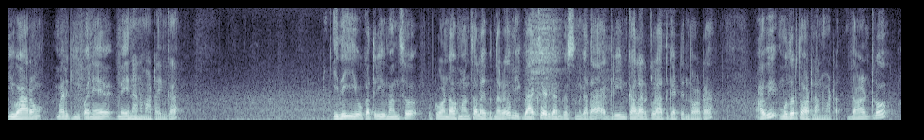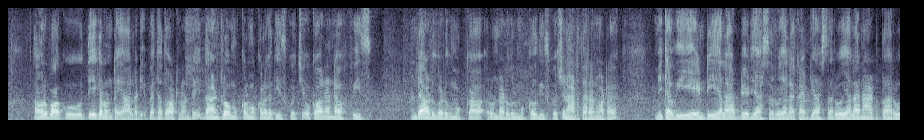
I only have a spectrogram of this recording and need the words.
ఈ వారం మనకి ఈ పనే మెయిన్ అనమాట ఇంకా. ఇది ఒక three months two and half months అలా అయిపోయిన తర్వాత మీకు బ్యాక్ సైడ్ కనిపిస్తుంది కదా గ్రీన్ కలర్ క్లాత్ కట్టిన తోట. అవి ముదురు తోటలు అనమాట దాంట్లో తమలపాకు తీగలు ఉంటాయి ఆల్రెడీ పెద్ద తోటలు ఉంటాయి. దాంట్లో ముక్కలు ముక్కలుగా తీసుకొచ్చి ఒక వన్ అండ్ హాఫ్ పీస్ అంటే అడుగు అడుగు ముక్క రెండు అడుగుల ముక్కలు తీసుకొచ్చి నాటుతారనమాట మీకు అవి ఏంటి ఎలా అప్డేట్ చేస్తారు ఎలా కట్ చేస్తారు ఎలా నాటుతారు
